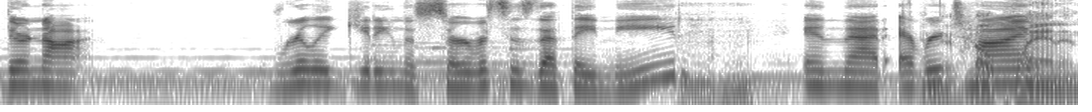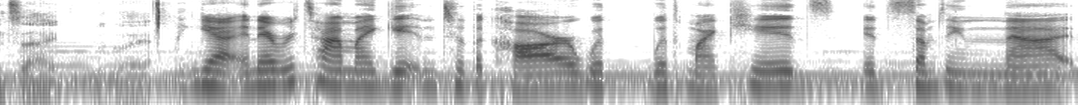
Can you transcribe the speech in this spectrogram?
they're not really getting the services that they need, and that every there's time, no plan in sight. Yeah, and every time I get into the car with with my kids, it's something that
